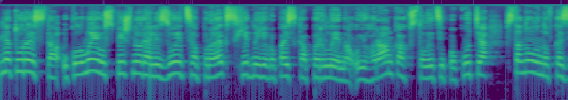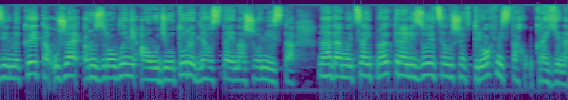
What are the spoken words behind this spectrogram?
Для туриста у Коломиї успішно реалізується проект Східноєвропейська перлина. У його рамках в столиці Покуття встановлено вказівники та уже розроблені аудіотури для гостей нашого міста. Нагадаємо, цей проект реалізується лише в трьох містах України.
